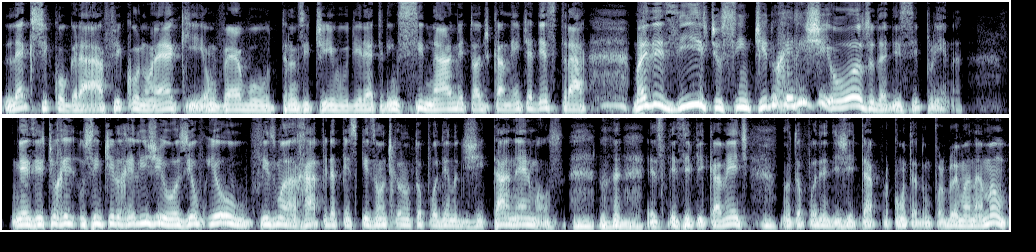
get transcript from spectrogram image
lexicográfico, não é? Que é um verbo transitivo direto de ensinar metodicamente, adestrar. Mas existe o sentido religioso da disciplina. Existe o, o sentido religioso. Eu, eu fiz uma rápida pesquisa ontem que eu não estou podendo digitar, né, irmãos? Especificamente, não estou podendo digitar por conta de um problema na mão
